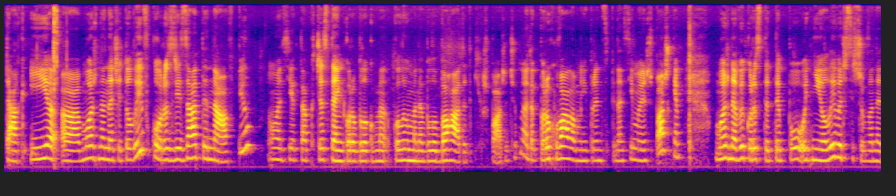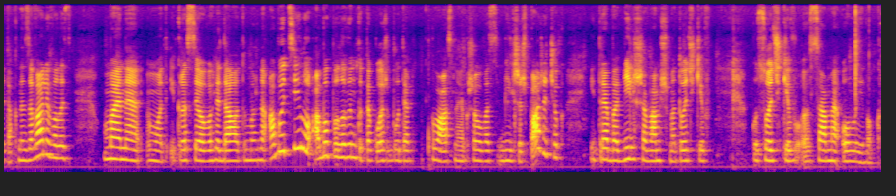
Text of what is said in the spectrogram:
Так, і е, можна, значить, оливку розрізати навпіл. Ось я так частенько робила, коли в мене було багато таких шпажечок. Ну, я так порахувала мені, в принципі, на всі мої шпажки. Можна використати по одній оливочці, щоб вони так не завалювались. У мене от, і красиво виглядало, то можна або цілу, або половинку також буде класно, якщо у вас більше шпажечок і треба більше вам шматочків, кусочків е, саме оливок.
